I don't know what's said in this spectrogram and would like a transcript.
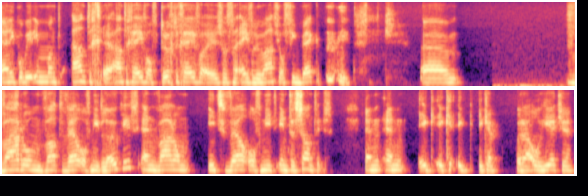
En ik probeer iemand aan te, uh, aan te geven of terug te geven, een soort van evaluatie of feedback. um, waarom wat wel of niet leuk is en waarom iets wel of niet interessant is. En, en ik, ik, ik, ik heb Raoul Heertje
